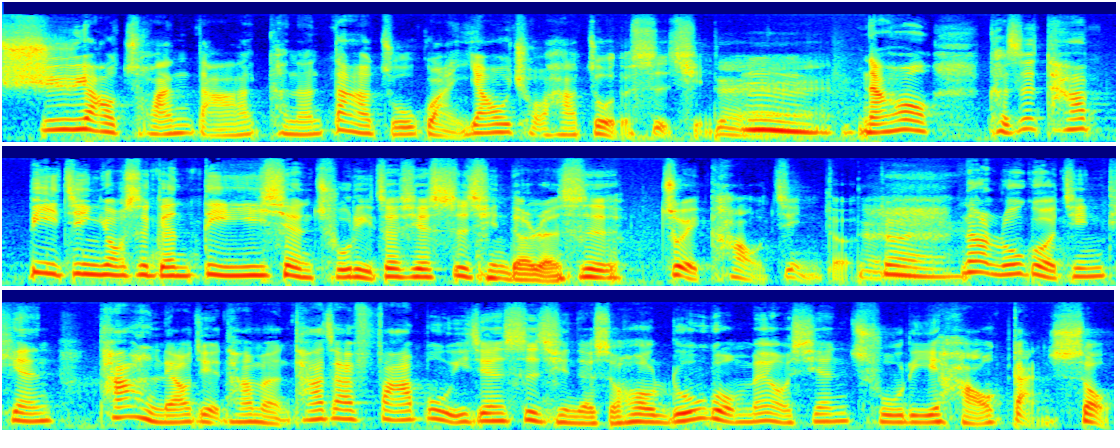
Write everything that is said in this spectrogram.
需要传达可能大主管要求他做的事情，对，嗯。然后可是他毕竟又是跟第一线处理这些事情的人是最靠近的。对。对，那如果今天他很了解他们，他在发布一件事情的时候，如果没有先处理好感受，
